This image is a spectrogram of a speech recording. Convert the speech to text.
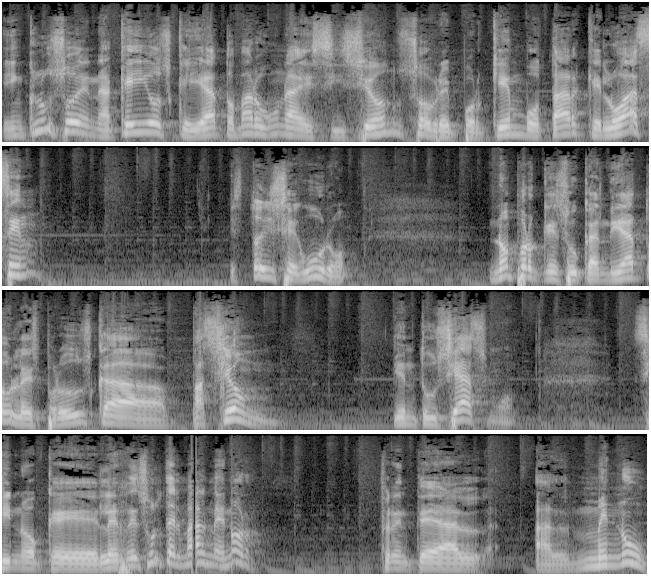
incluso en aquellos que ya tomaron una decisión sobre por quién votar, que lo hacen, estoy seguro, no porque su candidato les produzca pasión y entusiasmo, sino que les resulta el mal menor frente al, al menú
